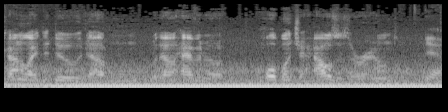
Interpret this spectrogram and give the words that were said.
Kind of like to do it out without having a whole bunch of houses around. Yeah.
